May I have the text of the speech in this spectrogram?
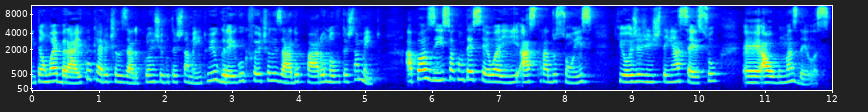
Então, o hebraico, que era utilizado para o Antigo Testamento, e o grego, que foi utilizado para o Novo Testamento. Após isso, aconteceu aí as traduções, que hoje a gente tem acesso é, a algumas delas.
